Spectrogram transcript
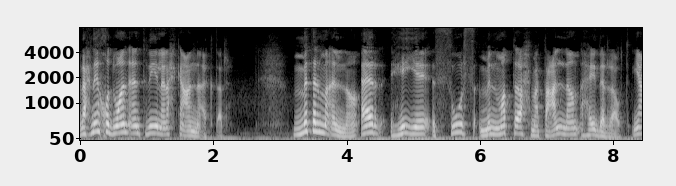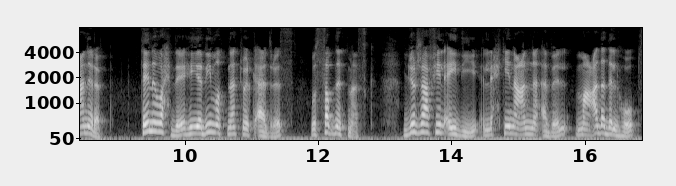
رح ناخد 1 entry لنحكي عنها أكثر مثل ما قلنا R هي ال source من مطرح ما تعلم هيدا ال route يعني RIP تاني وحدة هي remote network address وال subnet mask بيرجع فيه ال AD اللي حكينا عنها قبل مع عدد ال hops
